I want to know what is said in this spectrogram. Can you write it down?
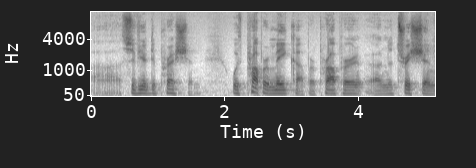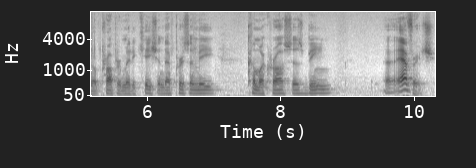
uh, severe depression, with proper makeup or proper uh, nutrition or proper medication, that person may come across as being uh, average.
